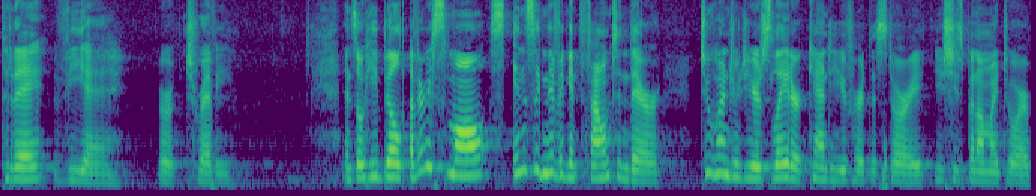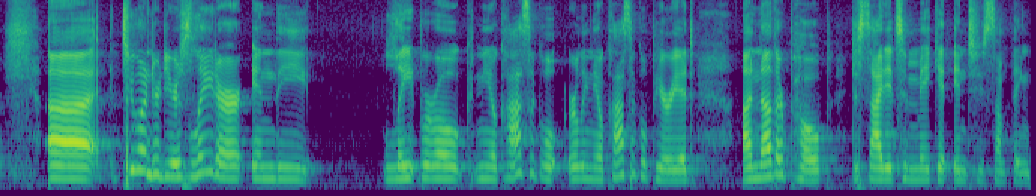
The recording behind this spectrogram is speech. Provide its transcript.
Tre vie, or Trevi. And so he built a very small, insignificant fountain there. 200 years later, Candy, you've heard this story. She's been on my tour. Uh, 200 years later, in the late Baroque, neoclassical, early neoclassical period, another pope decided to make it into something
